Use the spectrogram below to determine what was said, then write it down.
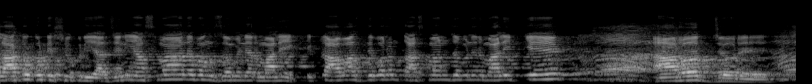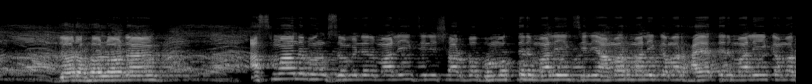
লাখো কোটি শুক্রিয়া। যিনি আসমান এবং জমিনের মালিক। একটু আওয়াজ দিয়ে বলুন তো, আসমান জমিনের মালিক কে? আরও জোরে। জোর হলো না? আসমান এবং জমিনের মালিক, যিনি সার্বভৌমত্বের মালিক, যিনি আমার মালিক, আমার হায়াতের মালিক, আমার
